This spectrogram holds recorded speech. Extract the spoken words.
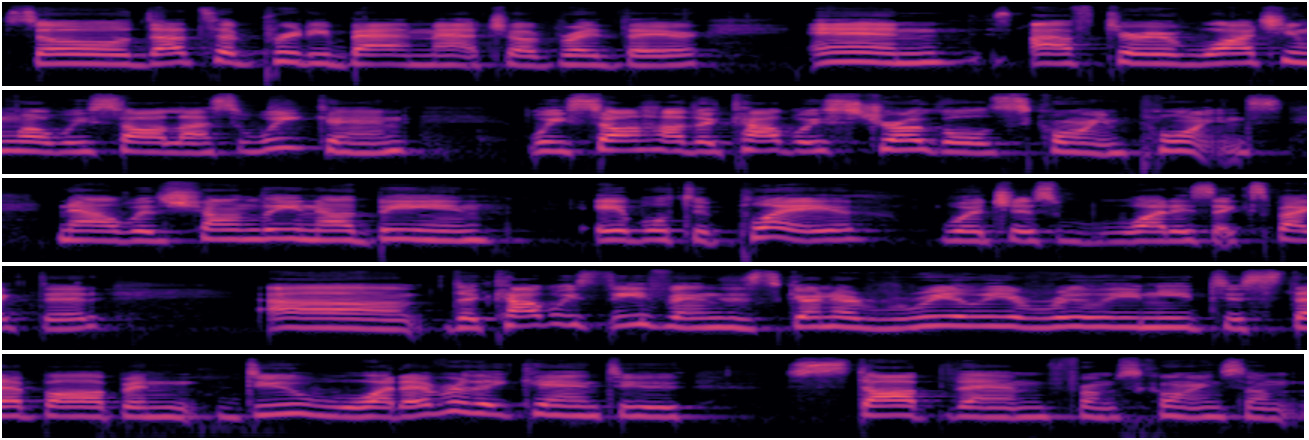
So that's a pretty bad matchup right there. And after watching what we saw last weekend, we saw how the Cowboys struggled scoring points. Now, with Sean Lee not being able to play, which is what is expected, um, the Cowboys defense is going to really, really need to step up and do whatever they can to stop them from scoring some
